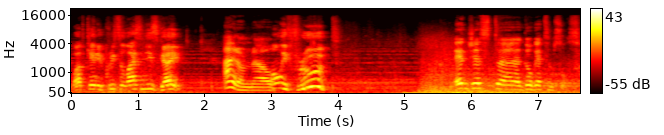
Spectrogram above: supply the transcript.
What can you crystallize in this game? I don't know. Only fruit! And just uh, go get some souls.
